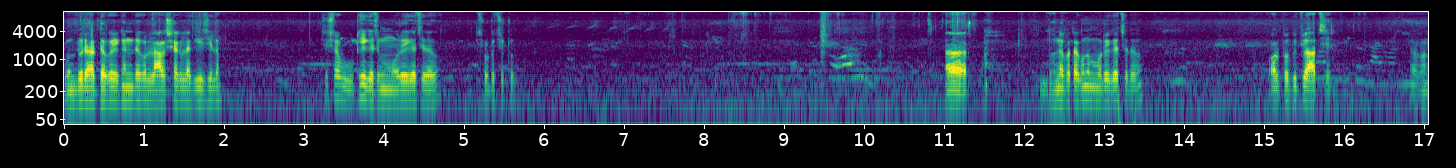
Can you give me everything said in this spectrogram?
বন্ধুরা দেখো এখানে দেখো লাল শাক লাগিয়েছিলাম। সে সব উঠে গেছে মরে গেছে দেখো ছোট ছোট। আর ধনে পাতাগুলো মরে গেছে দেখো। অল্প কিছু আছে এখন।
